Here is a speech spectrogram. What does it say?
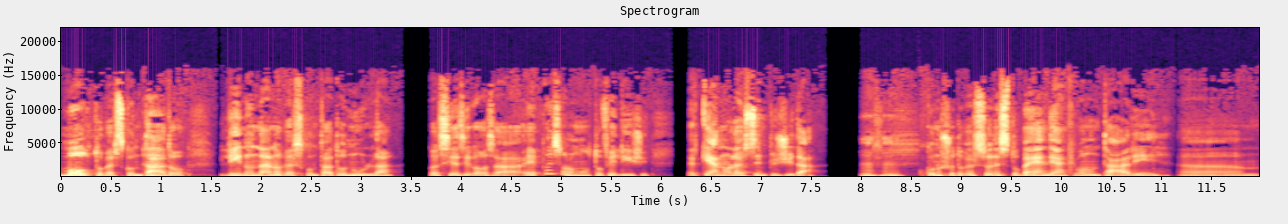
molto per scontato, eh. Lì non danno per scontato nulla, qualsiasi cosa, e poi sono molto felici perché hanno la semplicità. Mm-hmm. Ho conosciuto persone stupende, anche volontari, ehm,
